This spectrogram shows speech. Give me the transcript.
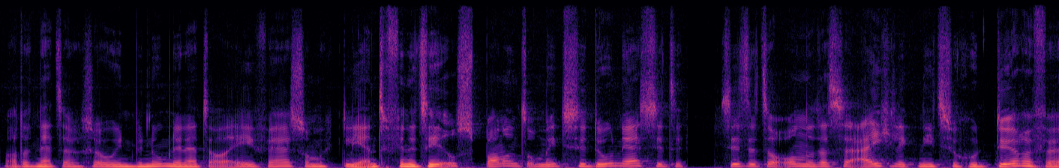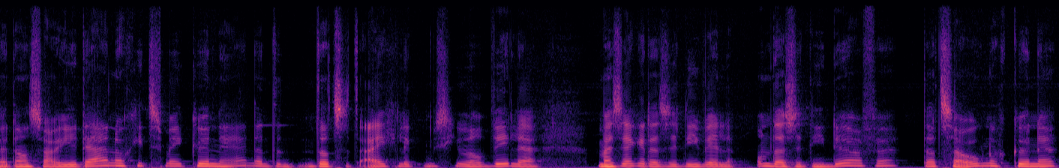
We hadden het net zo in benoemde net al even. Hè? Sommige cliënten vinden het heel spannend om iets te doen. Hè? Zitten, zit het eronder dat ze eigenlijk niet zo goed durven? Dan zou je daar nog iets mee kunnen. Hè? Dat, dat ze het eigenlijk misschien wel willen, maar zeggen dat ze het niet willen omdat ze het niet durven. Dat zou ook nog kunnen.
